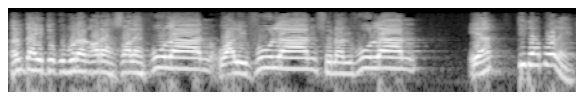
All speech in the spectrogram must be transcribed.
Entah itu kuburan orang soleh fulan, wali fulan, sunan fulan. Ya, tidak boleh.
